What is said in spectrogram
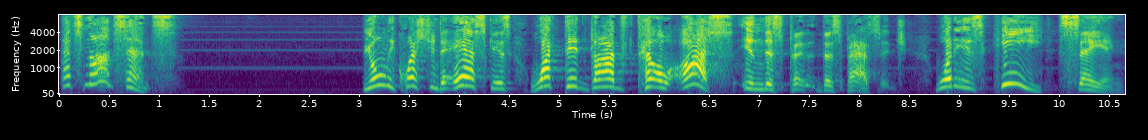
That's nonsense. The only question to ask is, what did God tell us in this, this passage? What is He saying?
